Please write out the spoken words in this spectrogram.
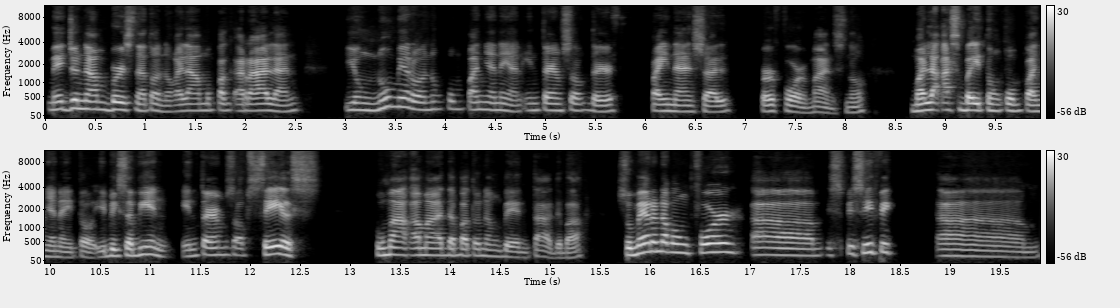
medyo numbers na to, no? Kailangan mo pag-aralan yung numero ng kumpanya na yan in terms of their financial performance, no? Malakas ba itong kumpanya na ito? Ibig sabihin, in terms of sales, kumakamada ba to ng benta, 'di ba? So meron akong four um, specific um,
